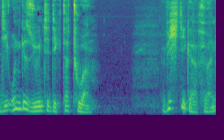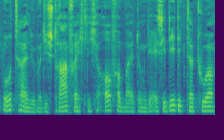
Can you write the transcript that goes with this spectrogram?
Die ungesühnte Diktatur Wichtiger für ein Urteil über die strafrechtliche Aufarbeitung der SED-Diktatur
